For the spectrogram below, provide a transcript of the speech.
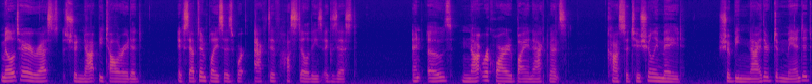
Military arrests should not be tolerated except in places where active hostilities exist, and oaths not required by enactments constitutionally made should be neither demanded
